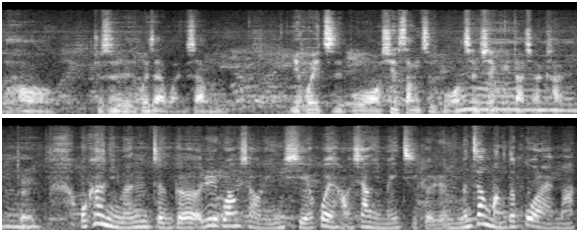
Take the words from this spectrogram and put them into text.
然后就是会在晚上也会直播，线上直播呈现给大家看。对，我看你们整个日光小林协会好像也没几个人，你们这样忙得过来吗？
